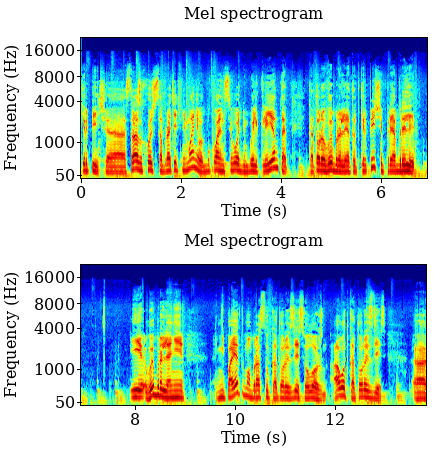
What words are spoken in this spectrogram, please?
кирпич. Э, сразу хочется обратить внимание, вот буквально сегодня были клиенты, которые выбрали этот кирпич и приобрели. И выбрали они не по этому образцу, который здесь уложен, а вот который здесь. Э,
